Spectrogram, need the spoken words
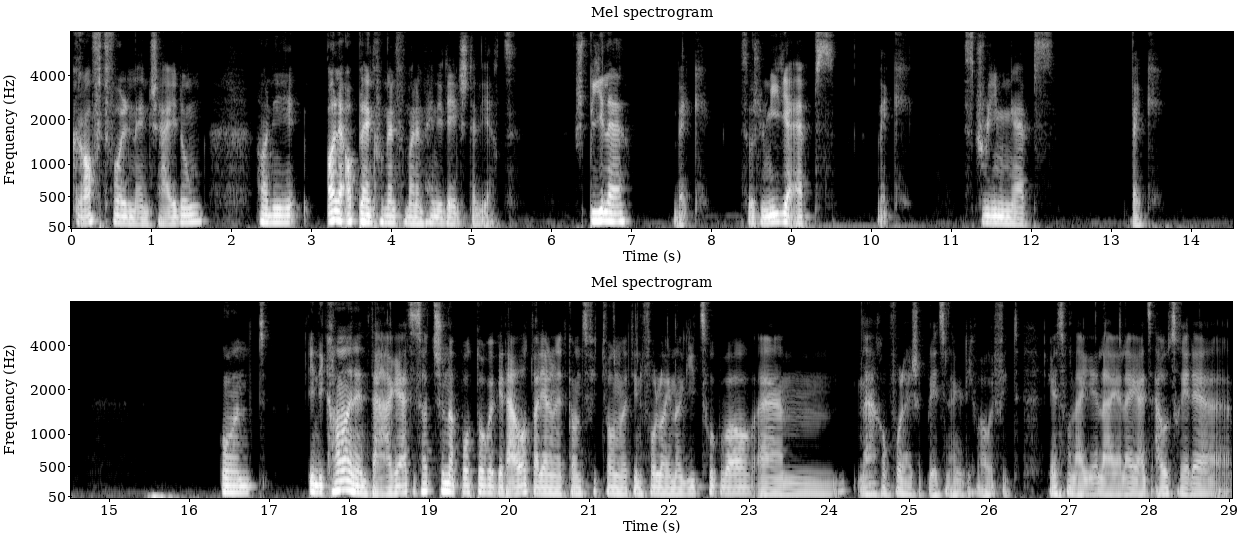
kraftvollen Entscheidung habe ich alle Ablenkungen von meinem Handy deinstalliert. Spiele weg. Social Media Apps weg. Streaming Apps weg. Und in die kommenden Tage, also es hat schon ein paar Tage gedauert, weil ich noch nicht ganz fit war und nicht in voller Energie zurück war. Ähm, nein, obwohl ich schon Blödsinn eigentlich war ich fit. Jetzt mal leider, leider, als Ausrede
